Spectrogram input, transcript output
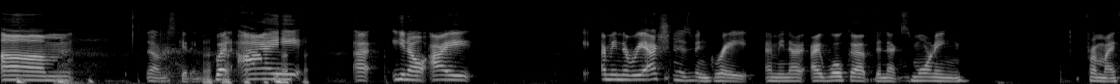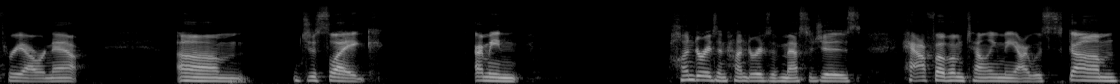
Um, no, I'm just kidding. But I, uh, you know, I I mean, the reaction has been great. I mean, I, I woke up the next morning from my three hour nap. Um, just like, I mean, hundreds and hundreds of messages, half of them telling me I was scum,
